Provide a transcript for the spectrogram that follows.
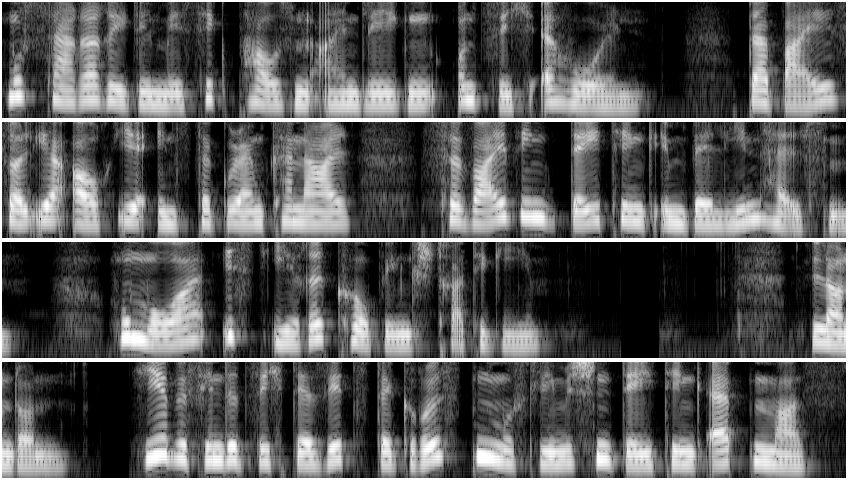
muss Sarah regelmäßig Pausen einlegen und sich erholen. Dabei soll ihr auch ihr Instagram-Kanal Surviving Dating in Berlin helfen. Humor ist ihre Coping-Strategie. London. Hier befindet sich der Sitz der größten muslimischen Dating-App Muzz.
